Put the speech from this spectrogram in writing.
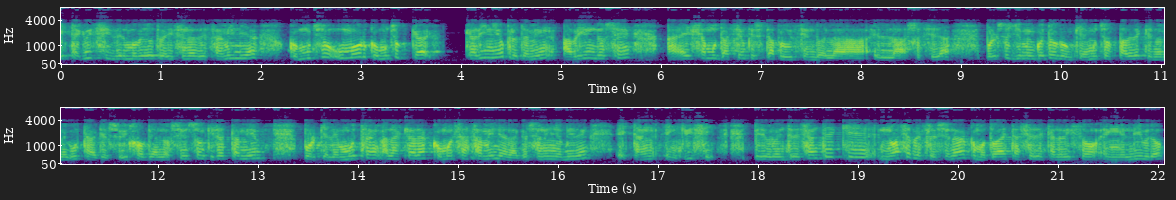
esta crisis del modelo tradicional de familia con mucho humor, con mucho ca- cariño, pero también abriéndose a esa mutación que se está produciendo en la, en la sociedad. Por eso yo me encuentro con que hay muchos padres que no les gusta que sus hijos vean los Simpsons, quizás también porque les muestran a las claras cómo esa familia en la que esos niños viven están en crisis. Pero lo interesante es que no hace reflexionar, como todas estas series que analizo en el libro,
